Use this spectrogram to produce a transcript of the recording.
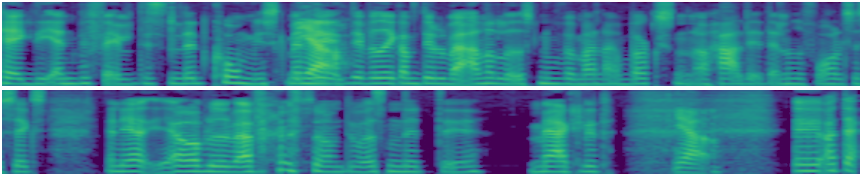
kan jeg ikke lige anbefale. Det er sådan lidt komisk, men Ja. det, det ved jeg ikke, om det vil være anderledes nu, hvor man er voksen og har lidt andet forhold til sex. Men jeg, jeg oplevede det i hvert fald, som om det var sådan lidt øh, mærkeligt. Ja. Øh, og der,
